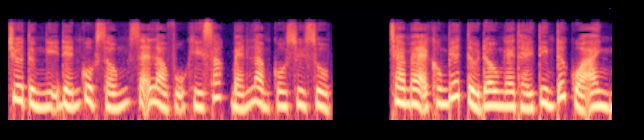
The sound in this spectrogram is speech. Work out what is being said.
chưa từng nghĩ đến cuộc sống sẽ là vũ khí sắc bén làm cô suy sụp. Cha mẹ không biết từ đâu nghe thấy tin tức của anh,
